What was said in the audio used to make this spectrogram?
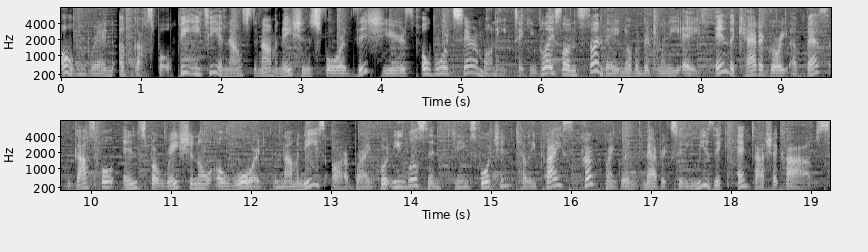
own brand of gospel. BET announced the nominations for this year's award ceremony, taking place on Sunday, November 28th. In the category of Best Gospel Inspirational Award, the nominees are Brian Courtney Wilson, James Fortune, Kelly Price, Kirk Franklin, Maverick City Music, and Tasha Cobbs.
